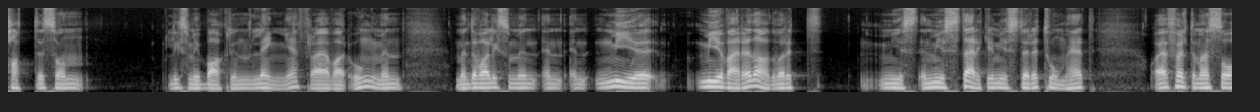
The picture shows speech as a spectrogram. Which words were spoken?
hatt det sånn liksom i bakgrunnen lenge, fra jeg var ung, men, men det var liksom en, en, en mye, mye verre, da. Det var et, mye, en mye sterkere, mye større tomhet. Og jeg følte meg så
